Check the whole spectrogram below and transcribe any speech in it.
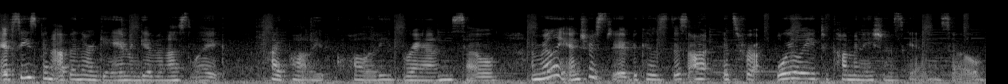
ipsy's been up in their game and given us like high quality quality brand so i'm really interested because this it's for oily to combination skin. So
